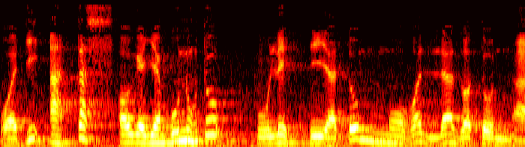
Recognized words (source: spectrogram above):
Wajib atas orang yang bunuh tu boleh diatum mughallazatun. Ha.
